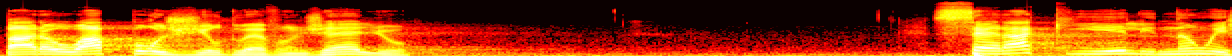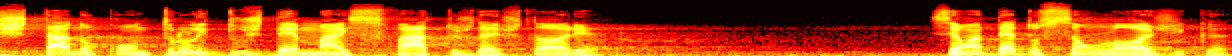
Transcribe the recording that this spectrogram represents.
para o apogeu do Evangelho, será que ele não está no controle dos demais fatos da história? Isso é uma dedução lógica.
